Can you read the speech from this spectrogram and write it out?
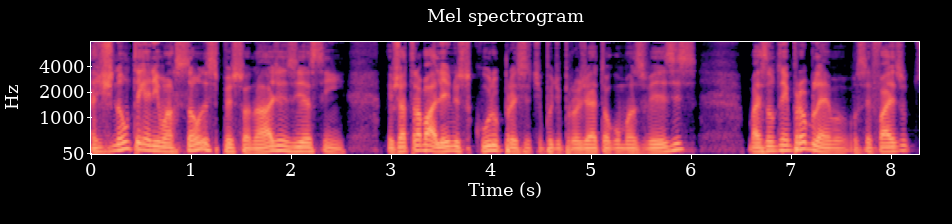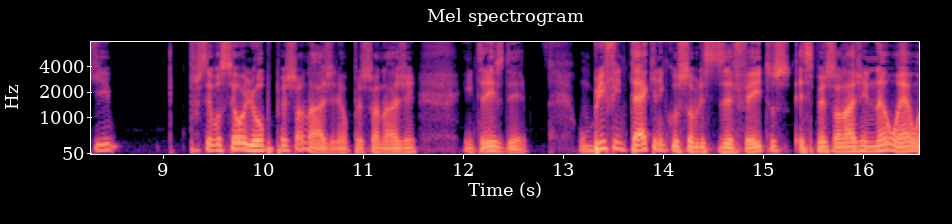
A gente não tem animação desses personagens e assim, eu já trabalhei no escuro para esse tipo de projeto algumas vezes, mas não tem problema. Você faz o que se você olhou pro personagem, né? O personagem em 3D. Um briefing técnico sobre esses efeitos. Esse personagem não é um,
